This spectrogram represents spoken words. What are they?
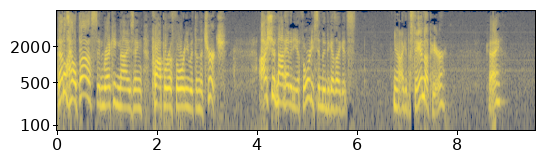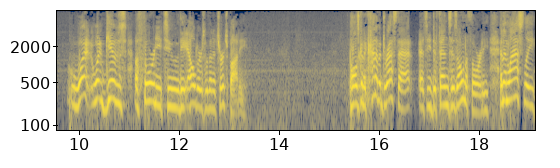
That'll help us in recognizing proper authority within the church. I should not have any authority simply because I get, you know, I get to stand up here. Okay? What, what gives authority to the elders within a church body? Paul's going to kind of address that as he defends his own authority. And then lastly,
